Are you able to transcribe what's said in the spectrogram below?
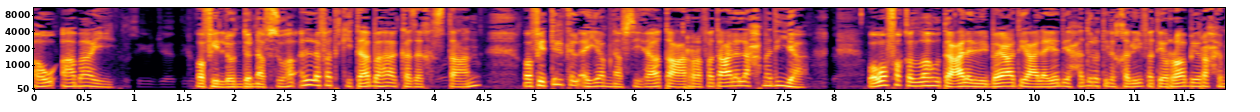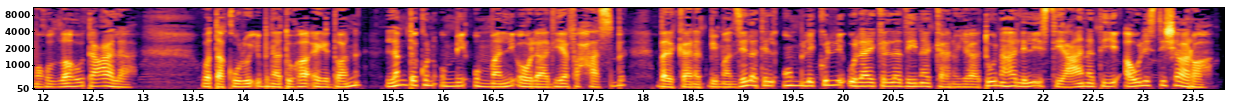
أو آباي. وفي لندن نفسها ألفت كتابها كازاخستان وفي تلك الأيام نفسها تعرفت على الأحمدية. ووفق الله تعالى للبيعة على يد حضرة الخليفة الرابع رحمه الله تعالى. وتقول ابنتها أيضا لم تكن أمي أما لأولادها فحسب بل كانت بمنزلة الأم لكل أولئك الذين كانوا يأتونها للاستعانة أو الاستشارة.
